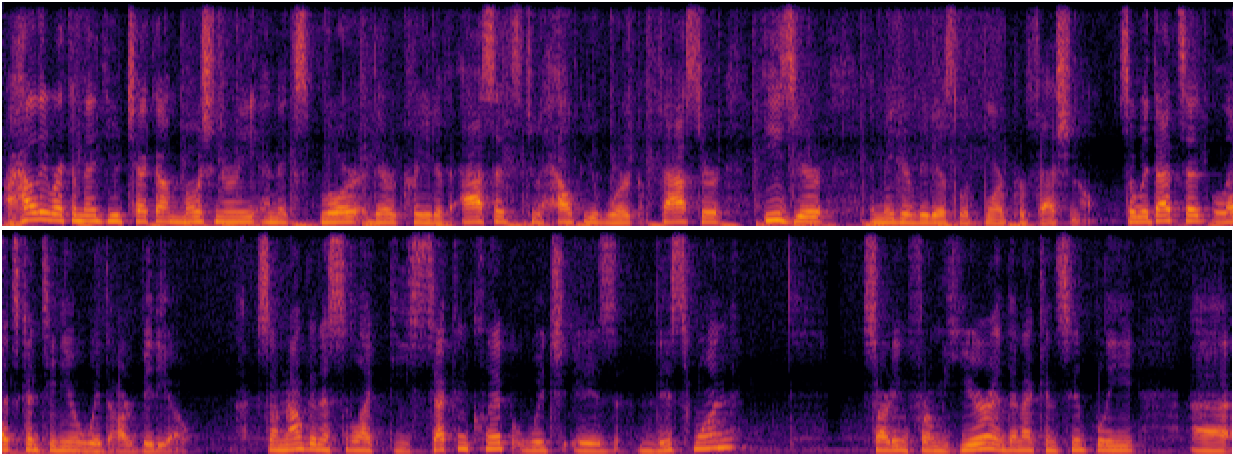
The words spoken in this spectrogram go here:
I highly recommend you check out Motion Array and explore their creative assets to help you work faster, easier, and make your videos look more professional. So with that said, let's continue with our video. So I'm now gonna select the second clip, which is this one, starting from here, and then I can simply uh,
